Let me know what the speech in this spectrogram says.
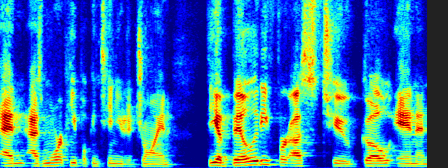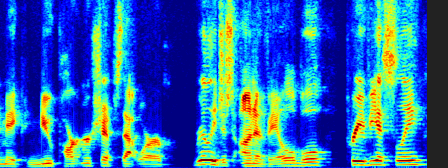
and as more people continue to join, the ability for us to go in and make new partnerships that were really just unavailable previously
